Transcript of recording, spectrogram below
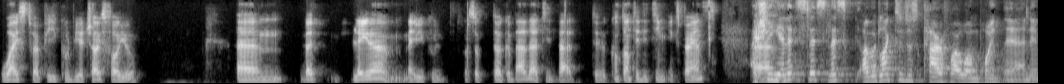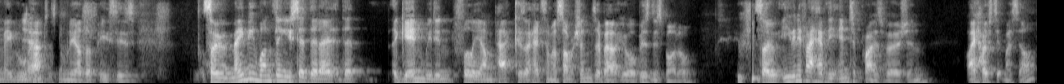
why Strapi could be a choice for you. Um, but later, maybe we could also talk about that about the content editing experience. Actually, um, yeah, let's let's let's. I would like to just clarify one point there, and then maybe we'll yeah. come to some of the other pieces. So maybe one thing you said that I, that again we didn't fully unpack because I had some assumptions about your business model. so even if I have the enterprise version, I host it myself.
